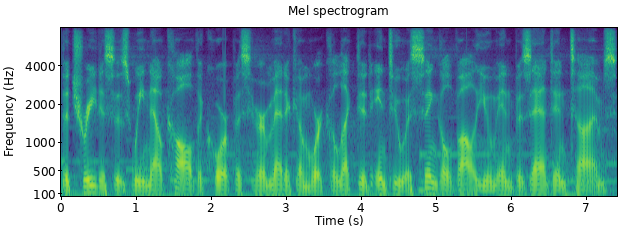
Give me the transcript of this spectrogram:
The treatises we now call the Corpus Hermeticum were collected into a single volume in Byzantine times,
